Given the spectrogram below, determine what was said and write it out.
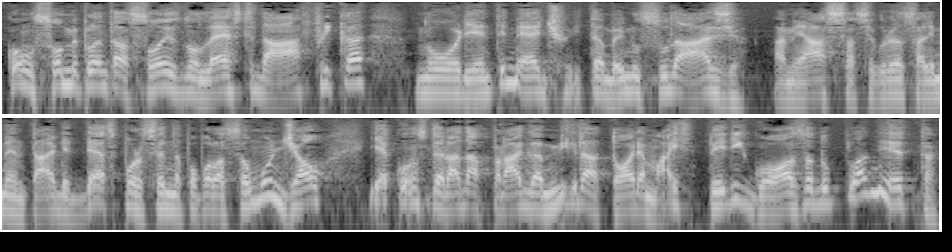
consome plantações no leste da África, no Oriente Médio e também no sul da Ásia. Ameaça a segurança alimentar de 10% da população mundial e é considerada a praga migratória mais perigosa do planeta.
